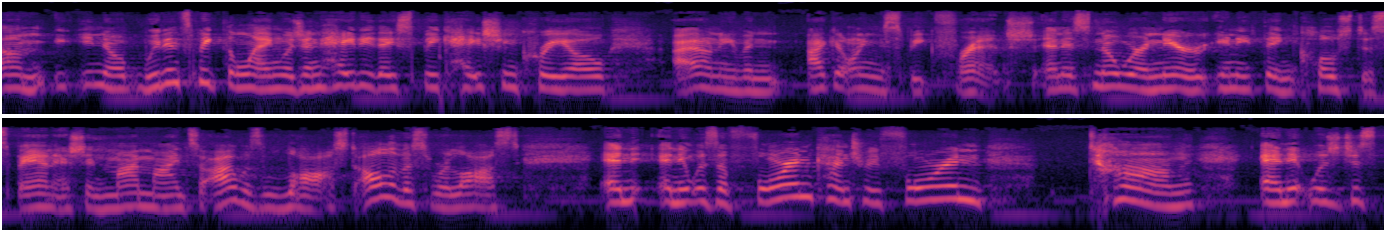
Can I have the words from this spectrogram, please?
Um, you know, we didn't speak the language. In Haiti, they speak Haitian Creole. I don't even, I don't even speak French. And it's nowhere near anything close to Spanish in my mind. So I was lost. All of us were lost. And, and it was a foreign country, foreign tongue, and it was just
